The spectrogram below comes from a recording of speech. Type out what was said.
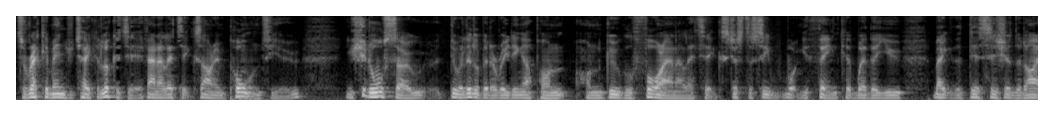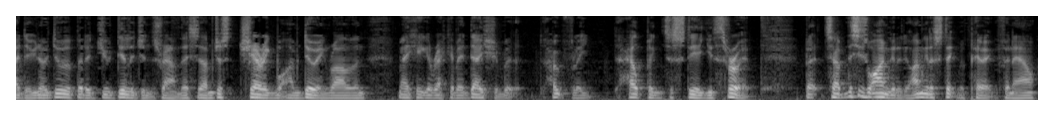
to recommend you take a look at it if analytics are important to you. You should also do a little bit of reading up on, on Google for Analytics just to see what you think and whether you make the decision that I do. You know, do a bit of due diligence around this. I'm just sharing what I'm doing rather than making a recommendation, but hopefully helping to steer you through it. But uh, this is what I'm going to do. I'm going to stick with Piwik for now.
